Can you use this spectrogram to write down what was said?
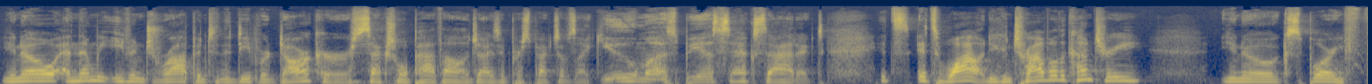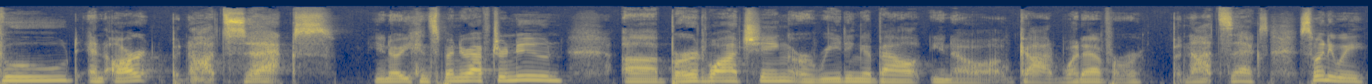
you know, and then we even drop into the deeper, darker sexual pathologizing perspectives like you must be a sex addict. It's it's wild. You can travel the country, you know, exploring food and art, but not sex. You know, you can spend your afternoon uh, bird watching or reading about, you know, oh God, whatever, but not sex. So, anyway,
